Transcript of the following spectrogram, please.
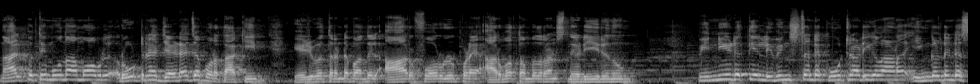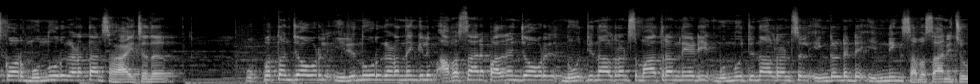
നാൽപ്പത്തി മൂന്നാം ഓവറിൽ റൂട്ടിനെ ജഡേജ പുറത്താക്കി. എഴുപത്തിരണ്ട് പന്തിൽ ആറ് ഫോർ ഉൾപ്പെടെ അറുപത്തൊമ്പത് റൺസ് നേടിയിരുന്നു. പിന്നീടെത്തിയ ലിവിങ്സ്റ്റന്റെ കൂട്ടാടികളാണ് ഇംഗ്ലണ്ടിന്റെ സ്കോർ മുന്നൂറ് കടത്താൻ സഹായിച്ചത്. മുപ്പത്തഞ്ച് ഓവറിൽ ഇരുന്നൂറ് കടന്നെങ്കിലും അവസാന പതിനഞ്ച് ഓവറിൽ നൂറ്റിനാല് റൺസ് മാത്രം നേടി മുന്നൂറ്റിനാല് റൺസിൽ ഇംഗ്ലണ്ടിന്റെ ഇന്നിംഗ്സ് അവസാനിച്ചു.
